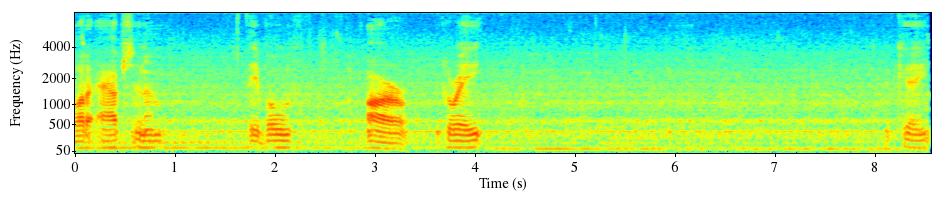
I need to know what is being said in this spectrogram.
a lot of apps in them they both are great. Okay.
